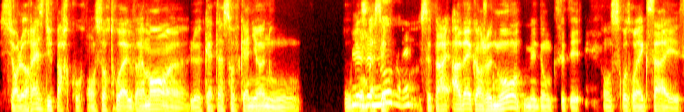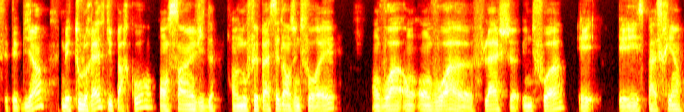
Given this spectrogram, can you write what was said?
sur le reste du parcours. On se retrouve avec vraiment euh, le Catastrophe Canyon où le jeu bah, de mots, C'est pareil, avec un jeu de mots, mais donc c'était, on se retrouve avec ça et c'était bien. Mais tout le reste du parcours, on sent un vide. On nous fait passer dans une forêt, on voit, on, voit euh, Flash une fois et, et il se passe rien.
